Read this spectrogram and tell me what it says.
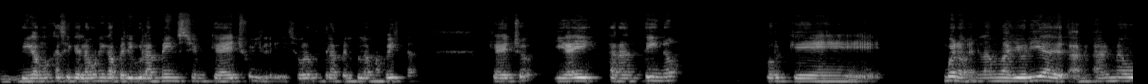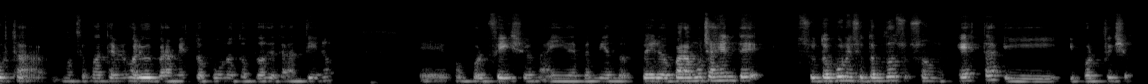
digamos, casi que la única película mainstream que ha hecho y, seguramente la película más vista que ha hecho. Y ahí Tarantino, porque, bueno, en la mayoría, a, mí me gusta Upon a Time in Hollywood, para mí es top 1, top 2 de Tarantino, eh, con Pulp Fiction, ahí dependiendo. Pero para mucha gente, su top 1 y su top 2 son esta y, y Pulp Fiction.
